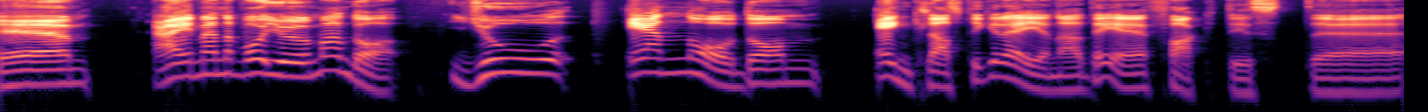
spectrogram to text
Eh, nej, men vad gör man då? Jo, en av de enklaste grejerna det är faktiskt eh,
